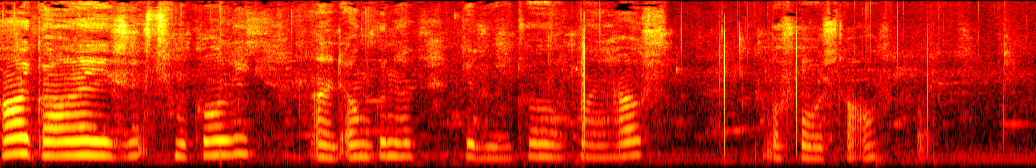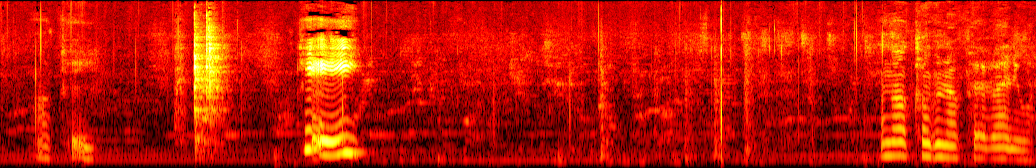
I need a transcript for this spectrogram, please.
Hi guys, it's Macaulay and I'm gonna give you a tour of my house before we start off. Okay. Kitty! I'm not coming up here anyway.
